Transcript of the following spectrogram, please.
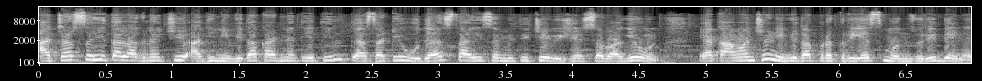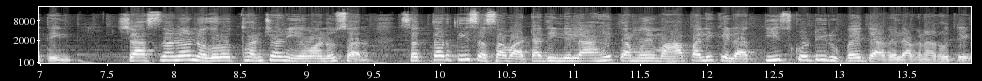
आचारसंहिता लागण्याची आधी निविदा काढण्यात येतील त्यासाठी उद्या स्थायी समितीची विशेष सभा घेऊन या कामांच्या निविदा प्रक्रियेस मंजुरी देण्यात येईल. शासनानं नगरोत्थानच्या नियमानुसार सत्तर तीस असा वाटा दिलेला आहे त्यामुळे महापालिकेला तीस कोटी रुपये द्यावे लागणार होते.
